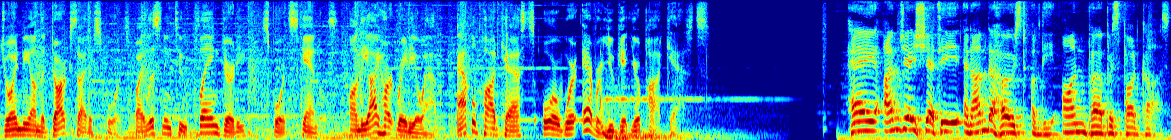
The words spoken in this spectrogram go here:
Join me on the dark side of sports by listening to Playing Dirty Sports Scandals on the iHeartRadio app, Apple Podcasts, or wherever you get your podcasts. Hey, I'm Jay Shetty, and I'm the host of the On Purpose podcast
